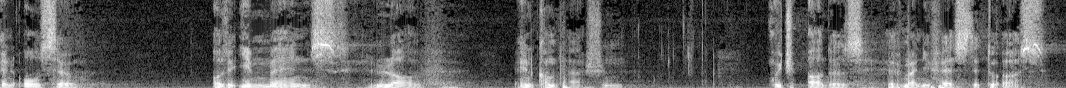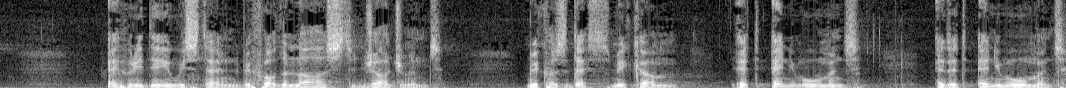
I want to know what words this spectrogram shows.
and also of the immense love and compassion which others have manifested to us. Every day we stand before the last judgment because death may come at any moment, and at any moment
